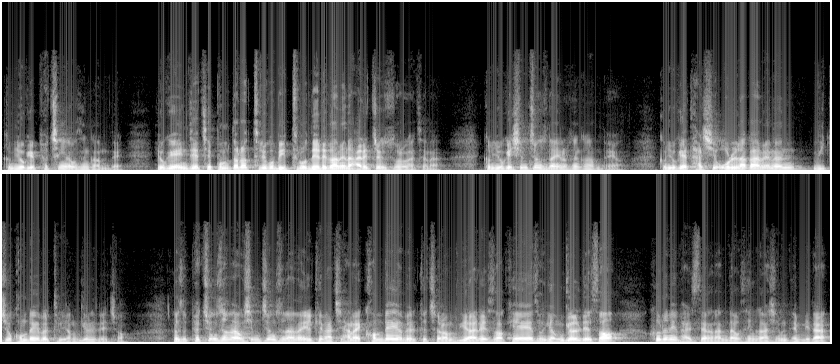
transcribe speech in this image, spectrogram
그럼 요게 표층이라고 생각하면 돼. 요게 이제 제품 떨어뜨리고 밑으로 내려가면 아래쪽에서 돌아가잖아. 그럼 요게 심층순환이라고 생각하면 돼요. 그럼 요게 다시 올라가면은 위쪽 컨베이어 벨트로 연결이 되죠. 그래서 표층순환하고 심층순환은 이렇게 마치 하나의 컨베이어 벨트처럼 위아래에서 계속 연결돼서 흐름이 발생을 한다고 생각하시면 됩니다.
